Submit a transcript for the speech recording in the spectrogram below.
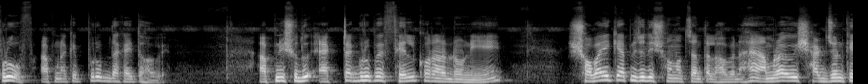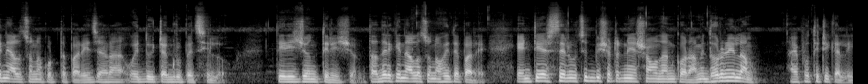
প্রুফ আপনাকে প্রুফ দেখাইতে হবে। আপনি শুধু একটা গ্রুপে ফেল করানো নিয়ে সবাইকে আপনি যদি সনদ চান তাহলে হবে না। হ্যাঁ আমরা ওই ষাট জনকে নিয়ে আলোচনা করতে পারি, যারা ওই দুইটা গ্রুপে ছিল। তিরিশ জন তিরিশ জন, তাদেরকে নিয়ে আলোচনা হইতে পারে। এনটিআরসির উচিত বিষয়টা নিয়ে সমাধান করা। আমি ধরে নিলাম হাইপোথেটিক্যালি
